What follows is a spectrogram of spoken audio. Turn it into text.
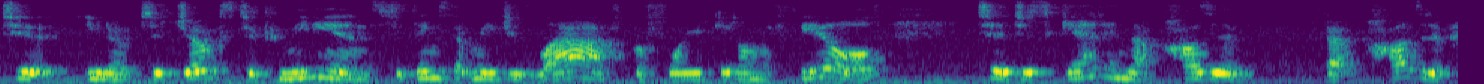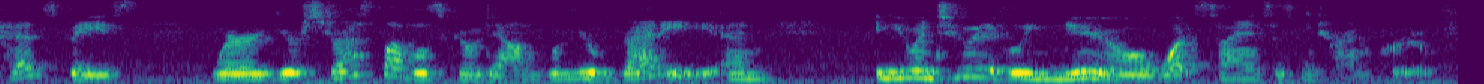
to, you know, to jokes, to comedians, to things that made you laugh before you get on the field to just get in that positive, that positive headspace where your stress levels go down, where you're ready, and you intuitively knew what science has been trying to prove.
